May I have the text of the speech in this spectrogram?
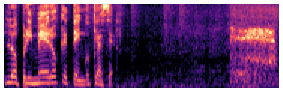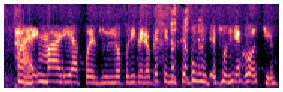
lo primero que tengo que hacer? Ay, María, pues lo primero que tienes que tener es un negocio.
